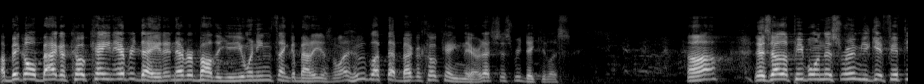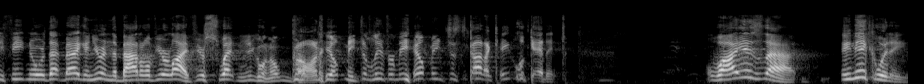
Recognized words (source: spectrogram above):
a big old bag of cocaine every day, and it never bother you. You wouldn't even think about it. Say, well, who left that bag of cocaine there? That's just ridiculous. Huh? There's other people in this room, you get 50 feet north that bag, and you're in the battle of your life. You're sweating. You're going, oh, God, help me, deliver me, help me. Just, God, I can't look at it. Why is that? Iniquity.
